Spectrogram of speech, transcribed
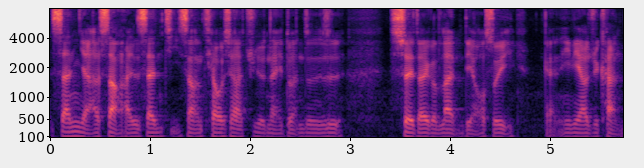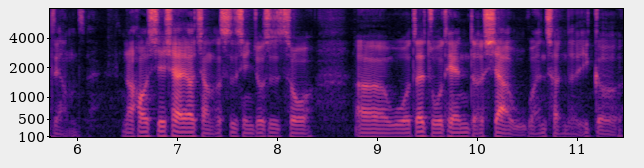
山崖上还是山脊上跳下去的那一段，真的是帅到一个烂掉，所以感一定要去看这样子。然后接下来要讲的事情就是说。呃，我在昨天的下午完成了一个，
